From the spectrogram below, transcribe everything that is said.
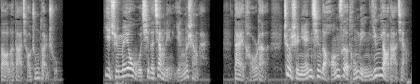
到了大桥中段处，一群没有武器的将领迎了上来，带头的正是年轻的黄色统领鹰耀大将。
